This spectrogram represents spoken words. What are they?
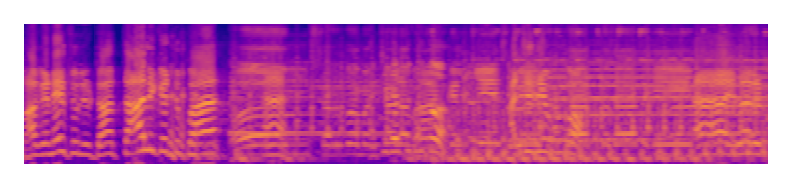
மகனே சொல்லிட்டான் தாலி கட்டுப்பா. எல்லாரும்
